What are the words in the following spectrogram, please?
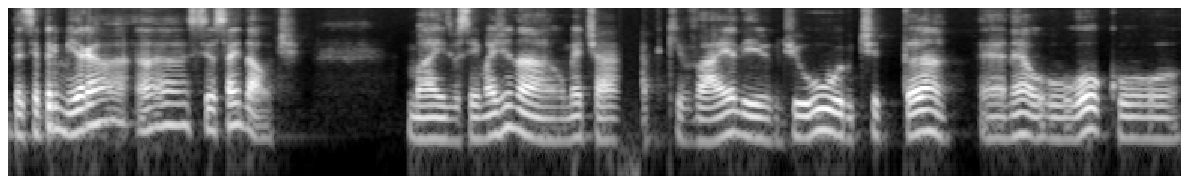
vai ser a primeira a, a ser side out. Mas você imaginar um matchup que vai ali de Uro, Titã, é, né, o Oco,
